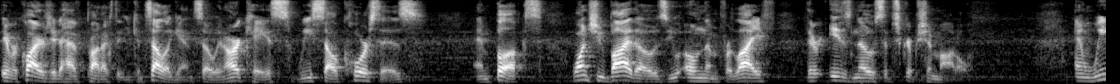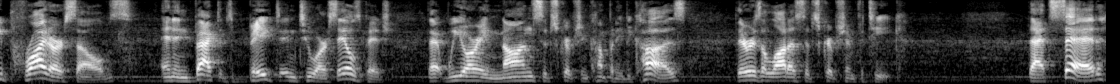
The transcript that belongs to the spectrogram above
it requires you to have products that you can sell again. So in our case, we sell courses and books. Once you buy those, you own them for life. There is no subscription model. And we pride ourselves, and in fact, it's baked into our sales pitch that we are a non subscription company because there is a lot of subscription fatigue. That said,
